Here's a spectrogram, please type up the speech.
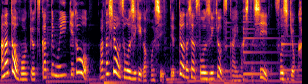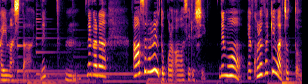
あなたはほうきを使ってもいいけど私は掃除機が欲しいって言って私は掃除機を使いましたし掃除機を買いましたね、うん、だから合わせられるところ合わせるし。でもいやこれだけはちょっと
